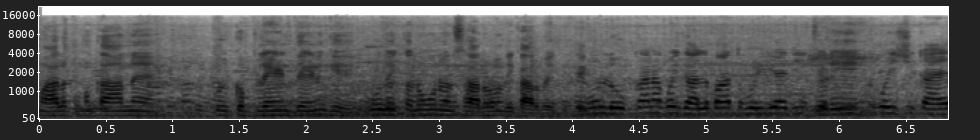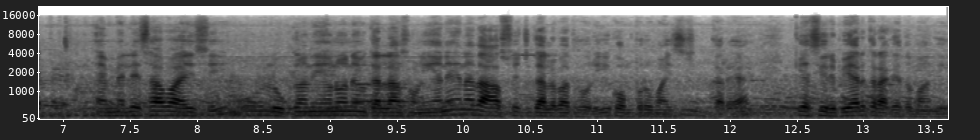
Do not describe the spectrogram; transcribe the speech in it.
ਮਾਲਕ ਮਕਾਨ ਨੇ ਕੋਈ ਕੰਪਲੇਂਟ ਦੇਣਗੇ ਉਹਦੇ ਕਾਨੂੰਨ ਅਨੁਸਾਰ ਉਹਨਾਂ ਦੀ ਕਾਰਵਾਈ ਕੀਤੀ ਤੇ ਹੁਣ ਲੋਕਾਂ ਨਾਲ ਕੋਈ ਗੱਲਬਾਤ ਹੋਈ ਹੈ ਜੀ? ਜਿਹੜੀ- ਜਿਹੜੀ ਕੋਈ ਸ਼ਿਕਾਇਤ ਐਮਐਲਏ ਸਾਹਿਬ ਆਏ ਸੀ ਉਹ ਲੋਕਾਂ ਦੀਆਂ ਉਹਨਾਂ ਨੇ ਗੱਲਾਂ ਸੁਣੀਆਂ ਨੇ ਇਹਨਾਂ ਦਾ ਆਪਸ ਵਿੱਚ ਗੱਲਬਾਤ ਹੋ ਰਹੀ ਹੈ ਕੰਪਰੋਮਾਈਜ਼ ਕਰਿਆ ਕਿ ਅਸੀਂ ਰਿਪੇਅਰ ਕਰਾ ਕੇ ਦੇਵਾਂਗੇ।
